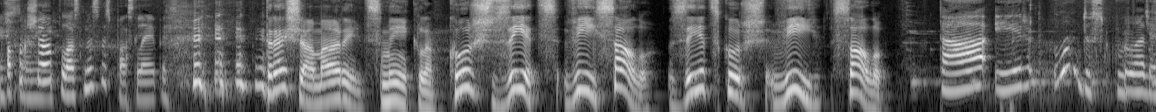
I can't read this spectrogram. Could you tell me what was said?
apakšā plasmasas paslēpes. Trešā mārītas mīkla. Kurš zieds vīja salu? Zieds, kurš vīja salu? Tā ir leduspuķa.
